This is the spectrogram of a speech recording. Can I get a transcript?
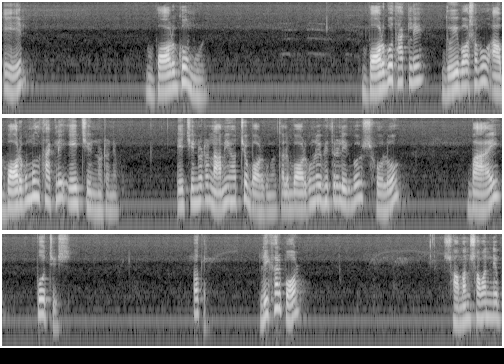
এর বর্গমূল। বর্গ থাকলে দুই বসাবো আর বর্গমূল থাকলে এই চিহ্নটা নেব। এই চিহ্নটার নামই হচ্ছে বর্গমূল। তাহলে বর্গমূলের ভিতরে লিখব ষোলো বাই পঁচিশ। ওকে, লেখার পর সমান সমান নেব।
